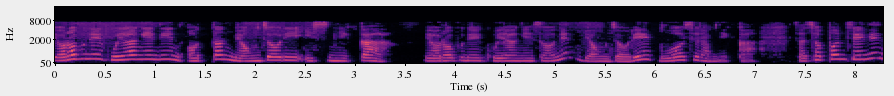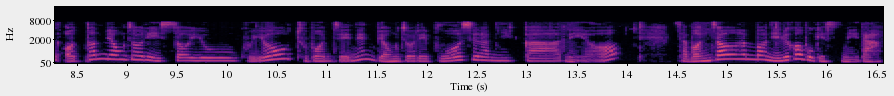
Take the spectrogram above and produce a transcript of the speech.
여러분의 고향에는 어떤 명절이 있습니까? 여러분의 고향에서는 명절에 무엇을 합니까? 자, 첫 번째는 어떤 명절이 있어요? 고요. 두 번째는 명절에 무엇을 합니까? 네요. 자, 먼저 한번 읽어보겠습니다.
